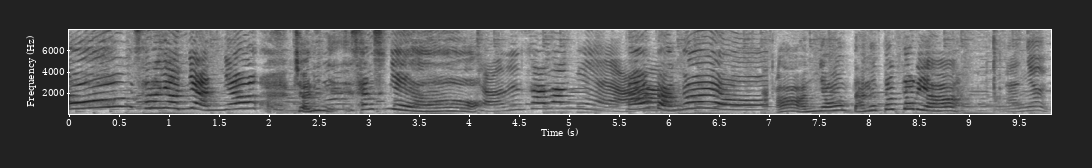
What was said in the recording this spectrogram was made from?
어 사랑이 언니 안녕. 저는 상순이에요. 저는 사랑해요. 아 반가워요. 아 안녕 나는 똘똘이야. 나는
